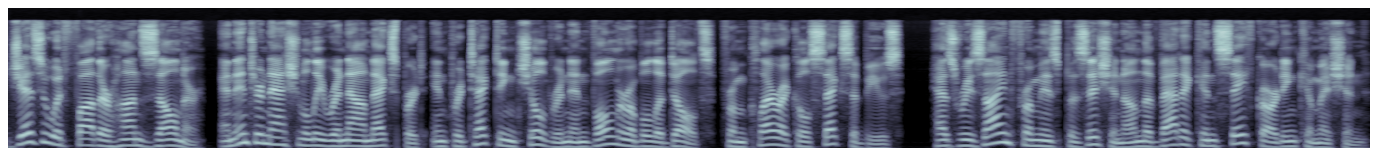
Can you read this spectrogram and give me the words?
Jesuit Father Hans Zollner, an internationally renowned expert in protecting children and vulnerable adults from clerical sex abuse, has resigned from his position on the Vatican Safeguarding Commission.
